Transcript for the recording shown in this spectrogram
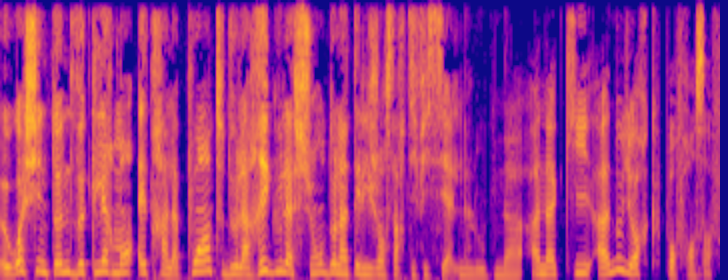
Washington veut clairement être à la pointe de la régulation de l'intelligence artificielle. Lubna Anaki à New York pour France Info.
